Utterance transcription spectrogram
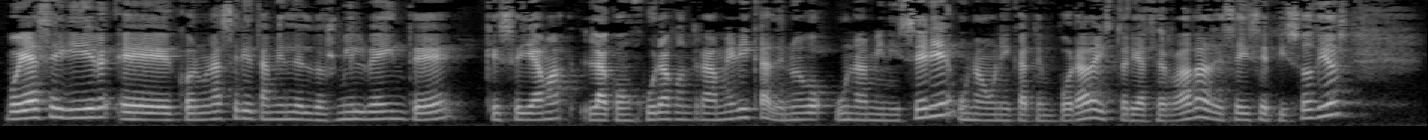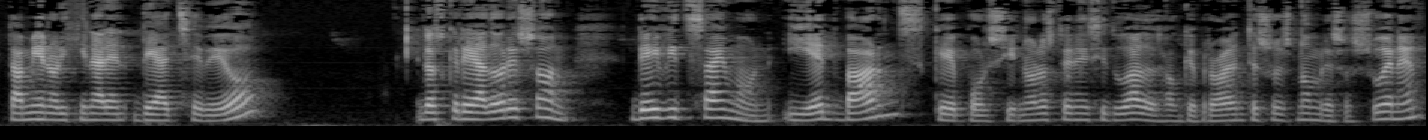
Voy a seguir eh, con una serie también del 2020 que se llama La Conjura contra América, de nuevo una miniserie, una única temporada, historia cerrada de seis episodios, también original en, de HBO. Los creadores son David Simon y Ed Barnes, que por si no los tenéis situados, aunque probablemente sus nombres os suenen,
